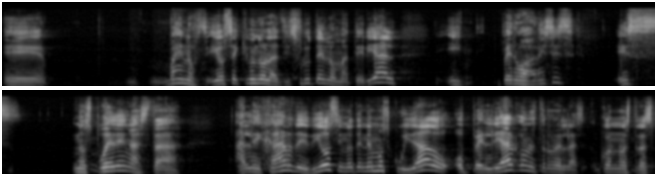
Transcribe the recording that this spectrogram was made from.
eh, bueno, yo sé que uno las disfruta en lo material y, pero a veces es, nos pueden hasta alejar de Dios si no tenemos cuidado o pelear con, con nuestras,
